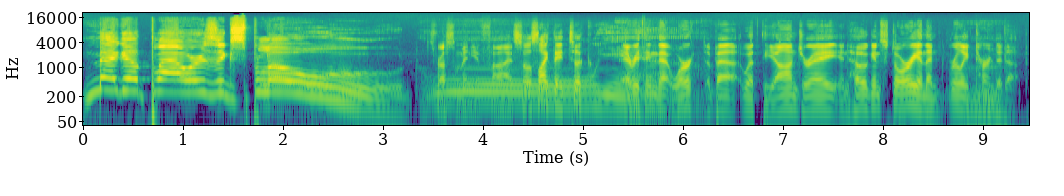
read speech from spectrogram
Mega powers explode. It's WrestleMania five. So it's like they took yeah. everything that worked about with the Andre and Hogan story and then really turned it up.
